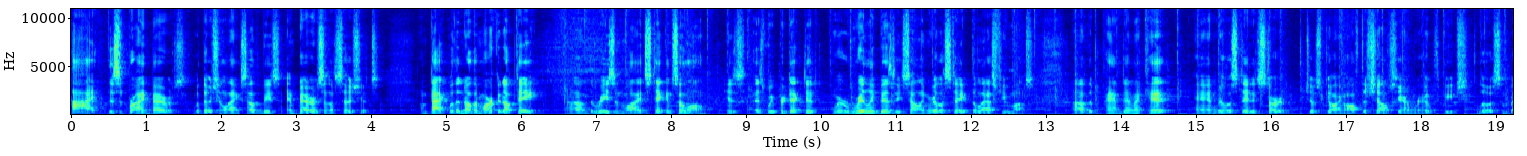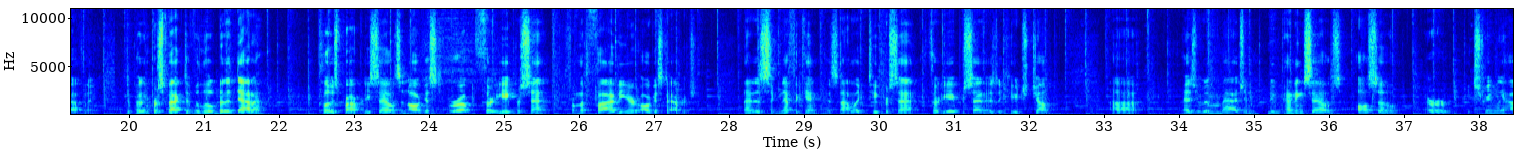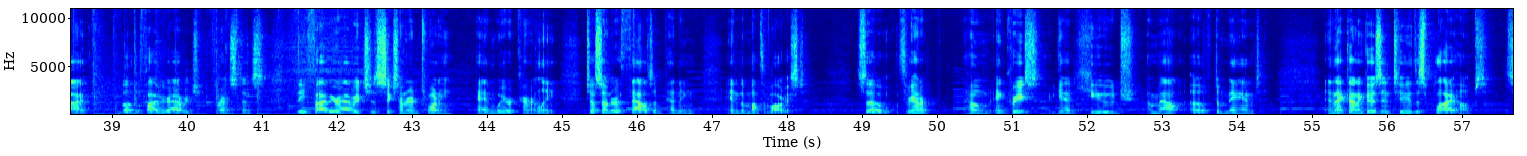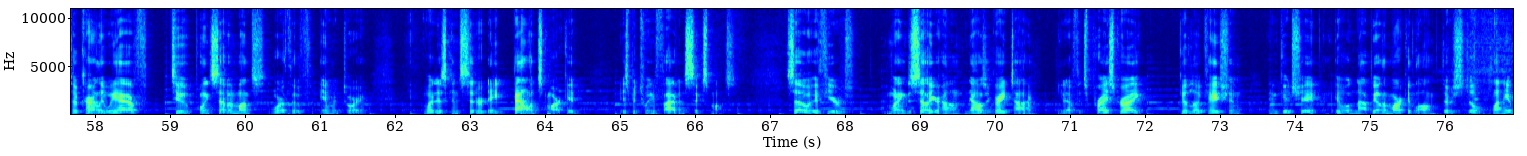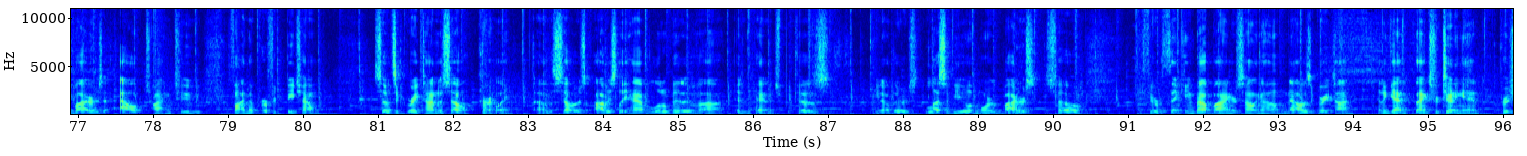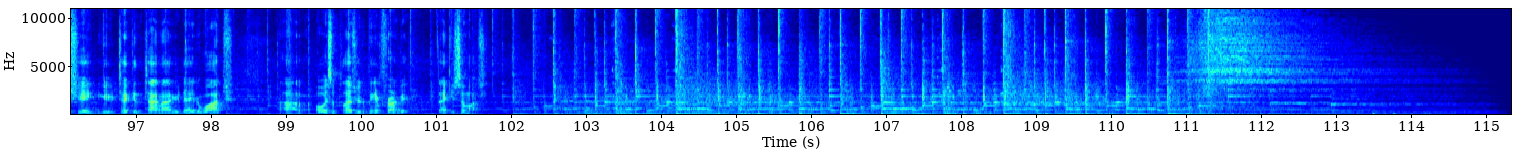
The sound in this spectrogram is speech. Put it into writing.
Hi, this is Brian Barrows with Ocean Atlantic Sotheby's and Barrows and Associates. I'm back with another market update. Uh, the reason why it's taken so long is, as we predicted, we're really busy selling real estate the last few months. Uh, the pandemic hit and real estate had started just going off the shelves here in Rehoboth Beach, Lewes, and Bethany. To put in perspective a little bit of data, closed property sales in August were up 38% from the five-year August average. That is significant. It's not like 2%. 38% is a huge jump. Uh, as you would imagine, new pending sales also are extremely high, above the five-year average. For instance, the five-year average is 620, and we are currently just under a thousand pending in the month of August. So 300 home increase, again, huge amount of demand. And that kind of goes into the supply of homes. So currently we have 2.7 months worth of inventory. What is considered a balanced market is between five and six months. So if you're wanting to sell your home, now's a great time. You know, if it's priced right, good location, in good shape, it will not be on the market long. There's still plenty of buyers out trying to find the perfect beach home. So it's a great time to sell currently. Uh, the sellers obviously have a little bit of uh, an advantage because you know, there's less of you and more buyers. So if you're thinking about buying or selling a home, now is a great time. And again, thanks for tuning in. Appreciate you taking the time out of your day to watch. Uh, always a pleasure to be in front of you. Thank you so much.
